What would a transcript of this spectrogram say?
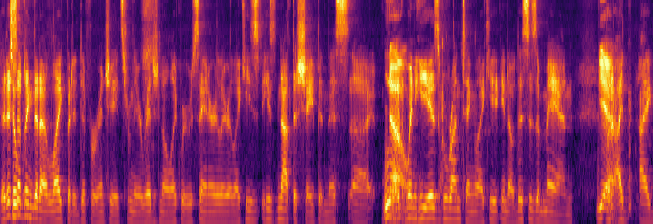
That is So- something that I like, but it differentiates from the original. Like we were saying earlier, like he's he's not the shape in this. Uh, No. when, when he is grunting, like he, you know, this is a man. Yeah. but I, I,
